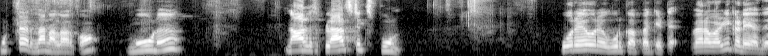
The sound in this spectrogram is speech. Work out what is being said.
முட்டை இருந்தால் நல்லாயிருக்கும் மூணு நாலு பிளாஸ்டிக் ஸ்பூன் ஒரே ஒரு ஊர்கா பாக்கெட்டு வேற வழி கிடையாது.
